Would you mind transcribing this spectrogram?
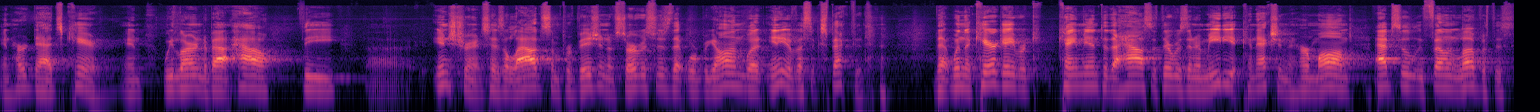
and her dad's care. And we learned about how the uh, insurance has allowed some provision of services that were beyond what any of us expected. that when the caregiver came into the house, that there was an immediate connection, and her mom absolutely fell in love with this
